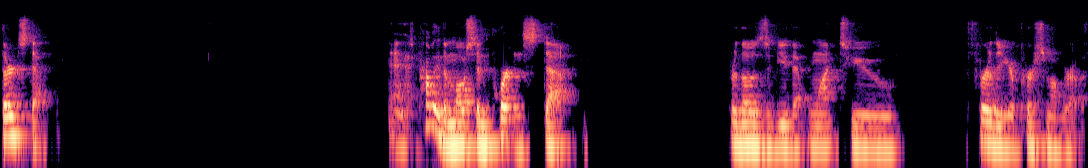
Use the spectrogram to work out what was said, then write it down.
Third step, and it's probably the most important step for those of you that want to further your personal growth.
